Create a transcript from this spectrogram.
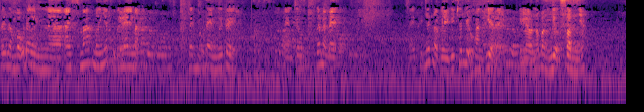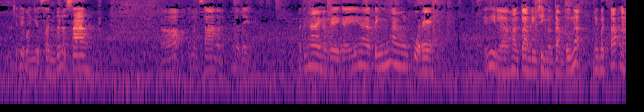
đây là mẫu đèn à, iSmart mới nhất của bên em ạ. Đây mẫu đèn mới về. Đèn trông rất là đẹp. Đấy, thứ nhất là về cái chất liệu hoàn thiện này. Thì là nó bằng nhựa sần nhé. Chất liệu bằng nhựa sần rất là sang. Đó rất là sang ạ rất là đẹp. Và thứ hai là về cái à, tính năng của đèn. Thế thì là hoàn toàn điều chỉnh bằng cảm ứng ạ. Đây bật tắt này.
